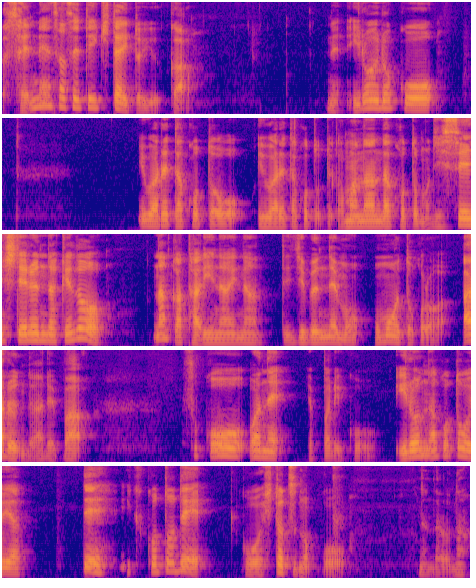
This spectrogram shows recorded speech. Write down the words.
う洗練させていきたいというかねいろいろこう言われたことを言われたことっていうか学んだことも実践してるんだけどなんか足りないなって自分でも思うところがあるんであればそこはねやっぱりこういろんなことをやっていくことでこう一つのこうなんだろうな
